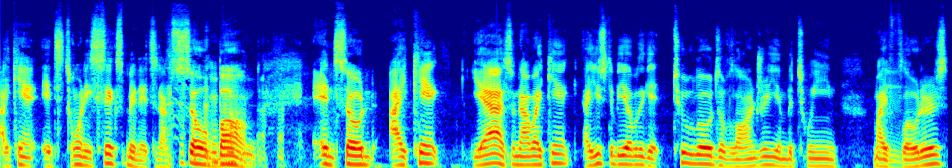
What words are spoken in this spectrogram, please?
I can't. It's 26 minutes, and I'm so bummed. and so I can't Yeah, so now I can't. I used to be able to get two loads of laundry in between my Mm. floaters.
